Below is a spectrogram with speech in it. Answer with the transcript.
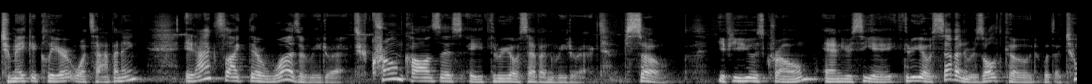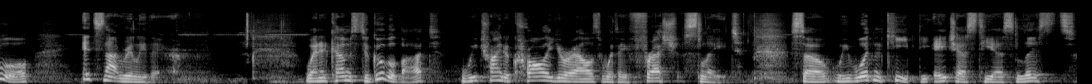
To make it clear what's happening, it acts like there was a redirect. Chrome calls this a 307 redirect. So if you use Chrome and you see a 307 result code with a tool, it's not really there. When it comes to Googlebot, we try to crawl URLs with a fresh slate. So we wouldn't keep the HSTS lists,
